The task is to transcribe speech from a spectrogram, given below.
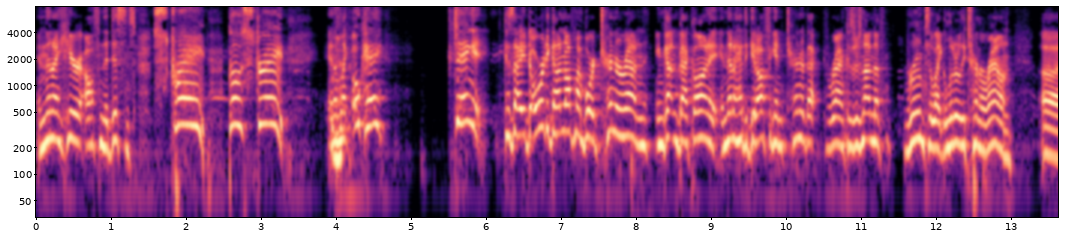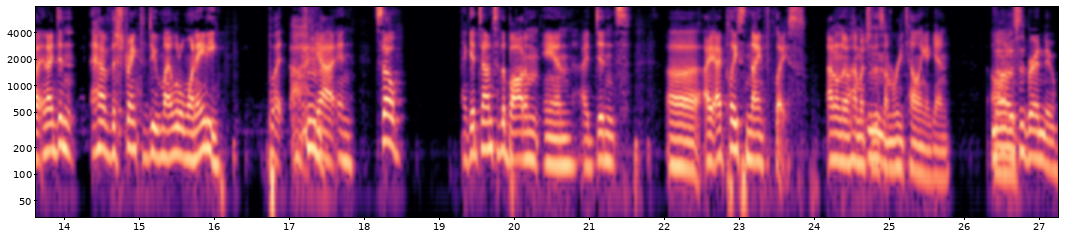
and then I hear off in the distance, straight, go straight, and I'm like, okay, dang it. because I had already gotten off my board, turned around and gotten back on it, and then I had to get off again, turn it back around because there's not enough room to like literally turn around, uh, and I didn't have the strength to do my little 180. But uh, yeah, and so I get down to the bottom, and I didn't. Uh, I, I placed ninth place. I don't know how much of this I'm retelling again. No, no, this is brand new.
